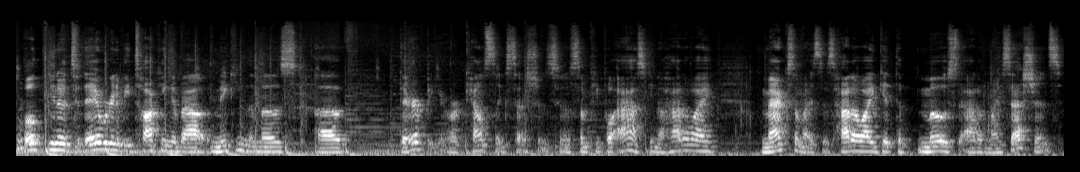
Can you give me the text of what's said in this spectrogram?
well, you know, today we're going to be talking about making the most of therapy or counseling sessions. You know, some people ask, you know, how do I maximize this? How do I get the most out of my sessions?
